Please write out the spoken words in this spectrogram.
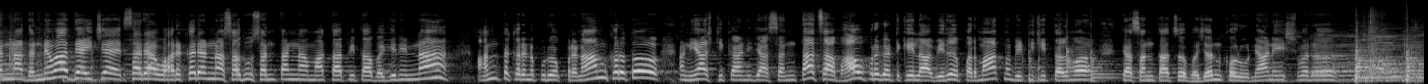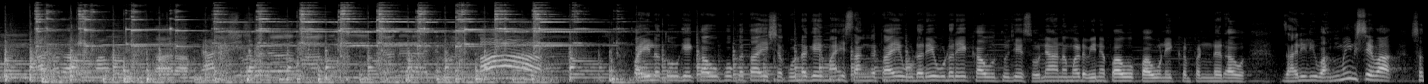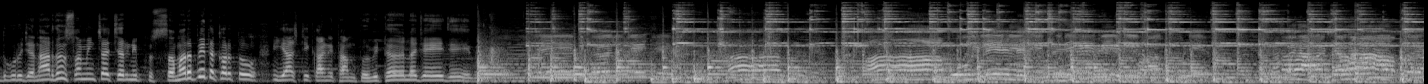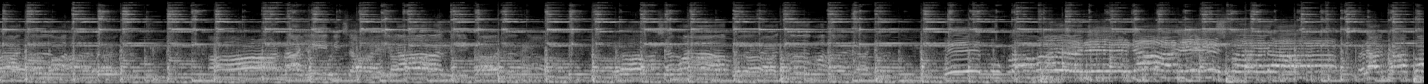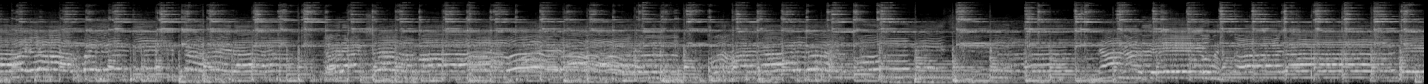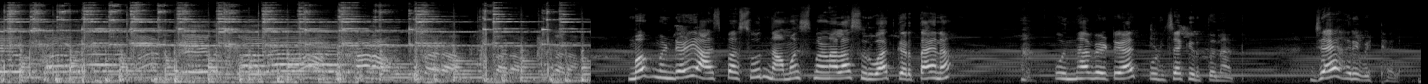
त्यांना धन्यवाद द्यायचे आहेत. साऱ्या वारकऱ्यांना साधू संतांना माता पिता भगिनींना अंतकरणपूर्वक प्रणाम करतो. आणि याच ठिकाणी ज्या संताचा भाव प्रगट केला वीर परमात्मा भेटीची तळमळ त्या संताचं भजन करू. ज्ञानेश्वर ज्ञानेश्वर. हा. पहिलं तो गे काऊ पोकताय शकून गे माय सांगताय उडरे उडरे काऊ तुझे सोन्यान मडविन पाहू पाहून एक पंढराव झालेली वाङ्मयीन सेवा सद्गुरू जनार्दन स्वामींच्या चरणी समर्पित करतो याच ठिकाणी थांबतो विठ्ठल जय जय विठ्ठल. मग मंडळी आजपासून नामस्मरणाला सुरुवात करताय ना? पुन्हा भेटूयात पुढच्या कीर्तनात. जय हरी विठ्ठल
